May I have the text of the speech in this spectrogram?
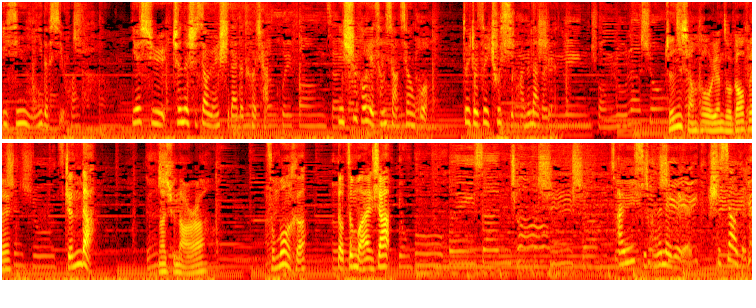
一心一意的喜欢，也许真的是校园时代的特产。你是否也曾想象过，对着最初喜欢的那个人？真想和我远走高飞？真的？那去哪儿啊？从漠河到曾母暗沙。而你喜欢的那个人是笑着的。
